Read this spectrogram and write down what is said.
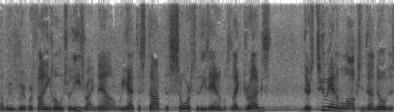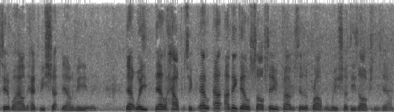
Uh, we, are finding homes for these right now. We have to stop the source of these animals. Like drugs. There's two animal auctions I know of in the state of Ohio that have to be shut down immediately. That way, that'll help us. I think that'll solve 75% of the problem when we shut these auctions down.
